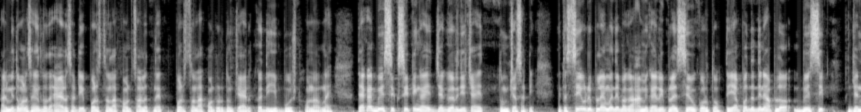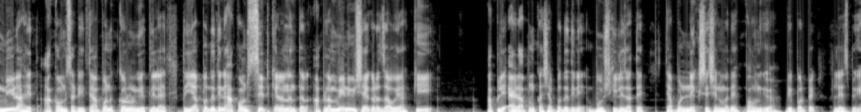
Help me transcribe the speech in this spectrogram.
कारण मी तुम्हाला सांगितलं होतं ॲडसाठी पर्सनल अकाउंट चालत नाहीत. पर्सनल अकाउंटवर तुमची ॲड कधीही बूस्ट होणार नाही. त्या काय बेसिक सेटिंग आहेत ज्या गरजेच्या आहेत तुमच्यासाठी. इथं सेव्ह रिप्लायमध्ये बघा आम्ही काय रिप्लाय सेव्ह करतो. तर या पद्धतीने आपलं बेसिक ज्या नीड आहेत अकाउंटसाठी त्या आपण करून घेतलेल्या आहेत. तर या पद्धतीने अकाउंट सेट केल्यानंतर आपला मेन विषयाकडे जाऊया की आपली ॲड आपण कशा पद्धतीने बूस्ट केली जाते ते आपण नेक्स्ट सेशनमध्ये पाहून घेऊया. बी परफेक्ट लेट्स बिगिन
